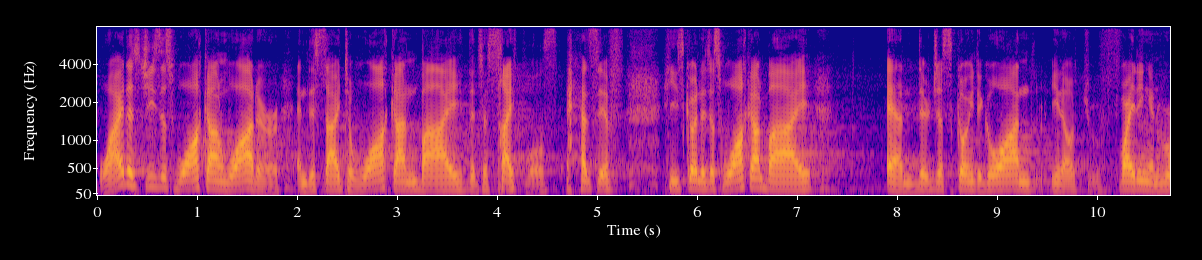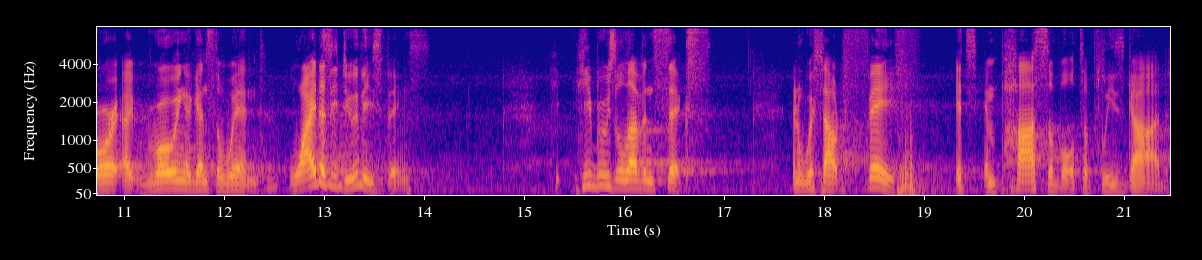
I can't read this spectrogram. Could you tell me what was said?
why does Jesus walk on water and decide to walk on by the disciples as if he's going to just walk on by and they're just going to go on, you know, fighting and roar, uh, rowing against the wind? Why does he do these things? Hebrews 11:6 And without faith it's impossible to please God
